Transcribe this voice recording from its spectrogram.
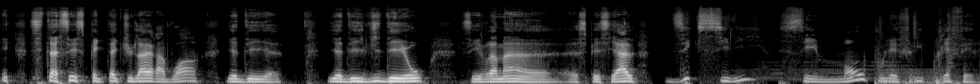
C'est assez spectaculaire à voir. Il y a des, il y a des vidéos. C'est vraiment spécial. Dixili, c'est mon poulet frit préféré.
